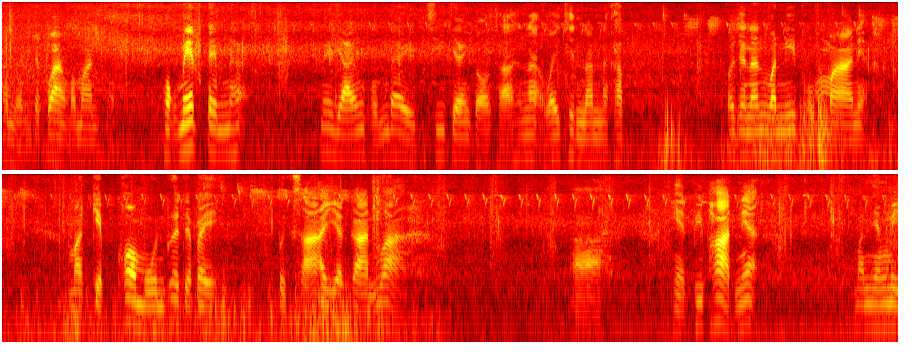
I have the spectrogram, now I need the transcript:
ถนนจะกว้างประมาณ 6 เมตรเต็มนะฮะแม่ยายของผมได้ชี้แจงต่อสาธารณะไว้เช่นนั้นนะครับ เพราะฉะนั้นวันนี้ผมมาเนี่ย มาเก็บข้อมูลเพื่อจะไปปรึกษาอายการว่าาเหตุพิพาทเนี่ยมันยังมี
